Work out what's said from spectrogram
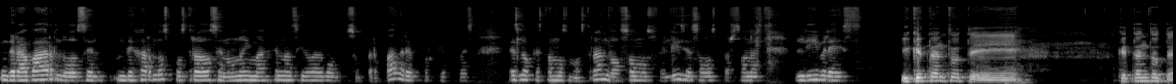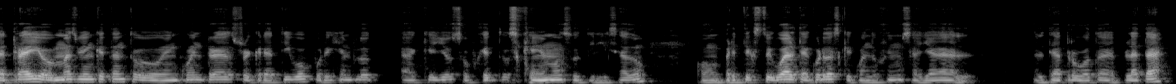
grabarlos, el dejarlos postrados en una imagen ha sido algo súper padre, porque pues es lo que estamos mostrando, somos felices, somos personas libres. ¿Y qué tanto te, ¿Qué tanto te atrae o más bien qué tanto encuentras recreativo, por ejemplo, aquellos objetos que hemos utilizado como pretexto igual? ¿Te acuerdas que cuando fuimos allá al, Teatro Bota de Plata,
